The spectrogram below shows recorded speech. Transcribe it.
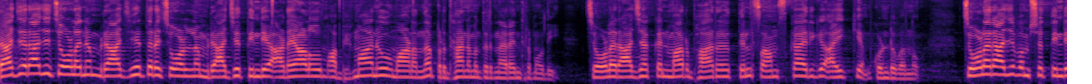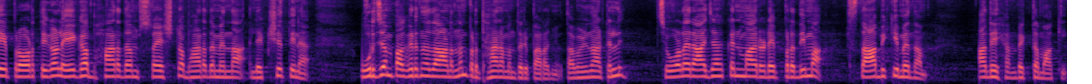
രാജരാജ ചോളനും രാജേതര ചോളനും രാജ്യത്തിന്റെ അടയാളവും അഭിമാനവുമാണെന്ന് പ്രധാനമന്ത്രി നരേന്ദ്രമോദി ചോള രാജാക്കന്മാർ ഭാരതത്തിൽ സാംസ്കാരിക ഐക്യം കൊണ്ടുവന്നു. ചോള രാജവംശത്തിന്റെ പ്രവർത്തികൾ ഏകഭാരതം ശ്രേഷ്ഠ ഭാരതം എന്ന ലക്ഷ്യത്തിന് ഊർജം പകരുന്നതാണെന്നും പ്രധാനമന്ത്രി പറഞ്ഞു. തമിഴ്നാട്ടിൽ ചോള രാജാക്കന്മാരുടെ പ്രതിമ സ്ഥാപിക്കുമെന്നും അദ്ദേഹം വ്യക്തമാക്കി.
